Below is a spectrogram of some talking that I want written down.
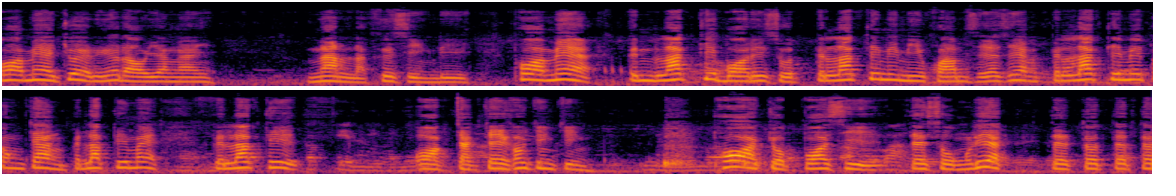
พ่อแม่ช่วยเหลือเรายังไง นั่นแหละคือสิ่งดี พ่อแม่เป็นรักที่บริสุทธิ์ เป็นรักที่ไม่มีความเสียเสียง เป็นรักที่ไม่ต้องจ้าง เป็นรักที่ไม่เป็นรักที่ออกจากใจเขาจริง ๆ พ่อจบป .4 แต่ส่งเรียกแต่แต่แต่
